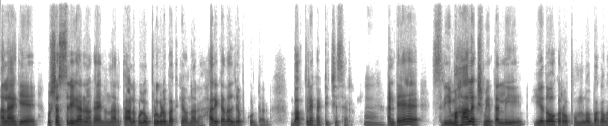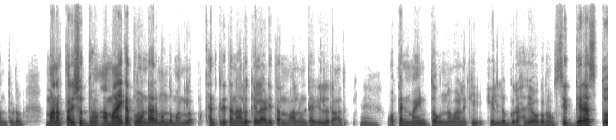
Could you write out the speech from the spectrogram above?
అలాగే ఉషశ్రీ గారిని ఒక ఆయన ఉన్నారు తాళపళ్ళు ఇప్పుడు కూడా బతికే ఉన్నారు. హరికథలు చెప్పుకుంటారు. భక్తులే కట్టించేశారు అంటే శ్రీ మహాలక్ష్మి తల్లి ఏదో ఒక రూపంలో భగవంతుడు మన పరిశుద్ధం అమాయకత్వం ఉండాలి ముందు మనలో. కంత్రితనాలు కిలాడితనాలు ఉంటే ఇల్లు రాదు. ఓపెన్ మైండ్తో ఉన్న వాళ్ళకి ఇల్లు గృహయోగము సిద్ధిరస్తు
